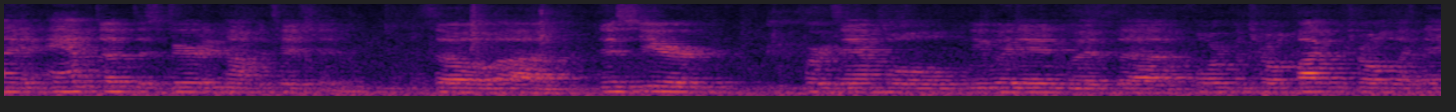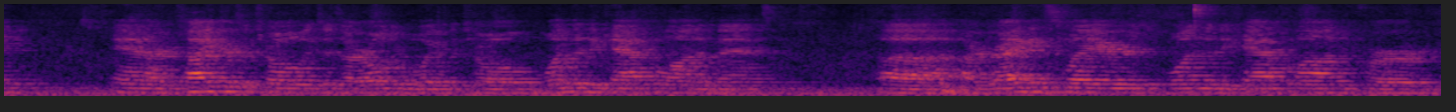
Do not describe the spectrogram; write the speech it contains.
kind of amped up the spirit of competition. So, uh, this year, for example, we went in with, uh, four patrol, five patrols, I think, and our Tiger Patrol, which is our older boy patrol, won the decathlon event. Uh, our Dragon Slayers won the decathlon for,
